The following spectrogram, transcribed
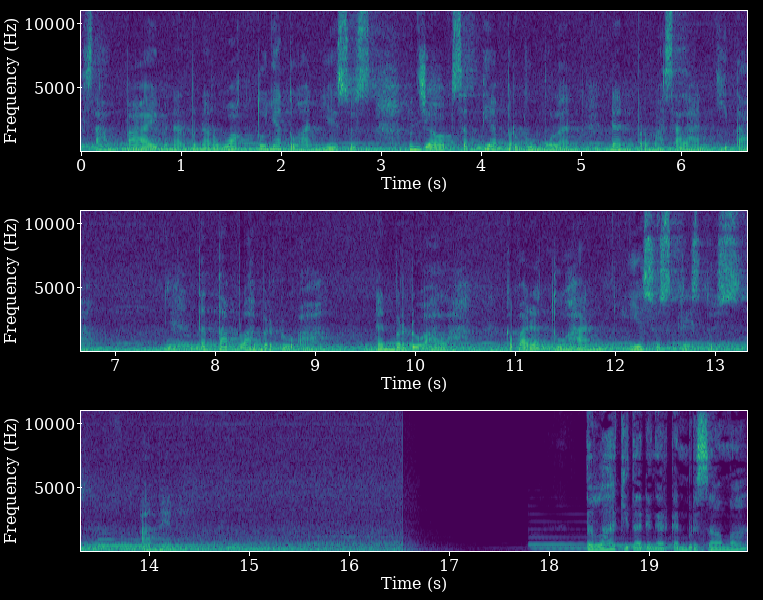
sampai benar-benar waktunya Tuhan Yesus menjawab setiap pergumulan dan permasalahan kita. Tetaplah berdoa dan berdoalah kepada Tuhan Yesus Kristus. Amin. Telah kita dengarkan bersama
